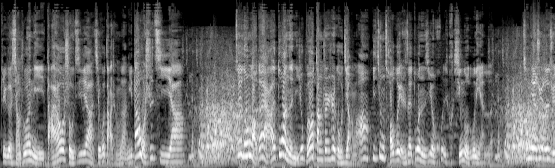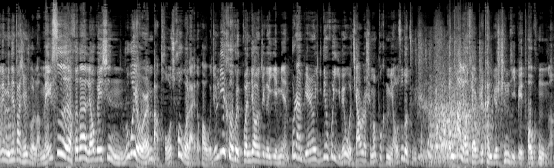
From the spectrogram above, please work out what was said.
这个想说你打开我手机呀，结果打成了你当我是鸡呀。这种老掉牙的段子你就不要当真事给我讲了啊！毕竟曹哥也是在段子界混行走多年了。今天睡神决定明天发行说了，每次和他聊微信，如果有人把头凑过来的话，我就立刻会关掉这个页面，不然别人一定会以为我加入了什么不可描述的组织。跟他聊天只感觉身体被掏空啊！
